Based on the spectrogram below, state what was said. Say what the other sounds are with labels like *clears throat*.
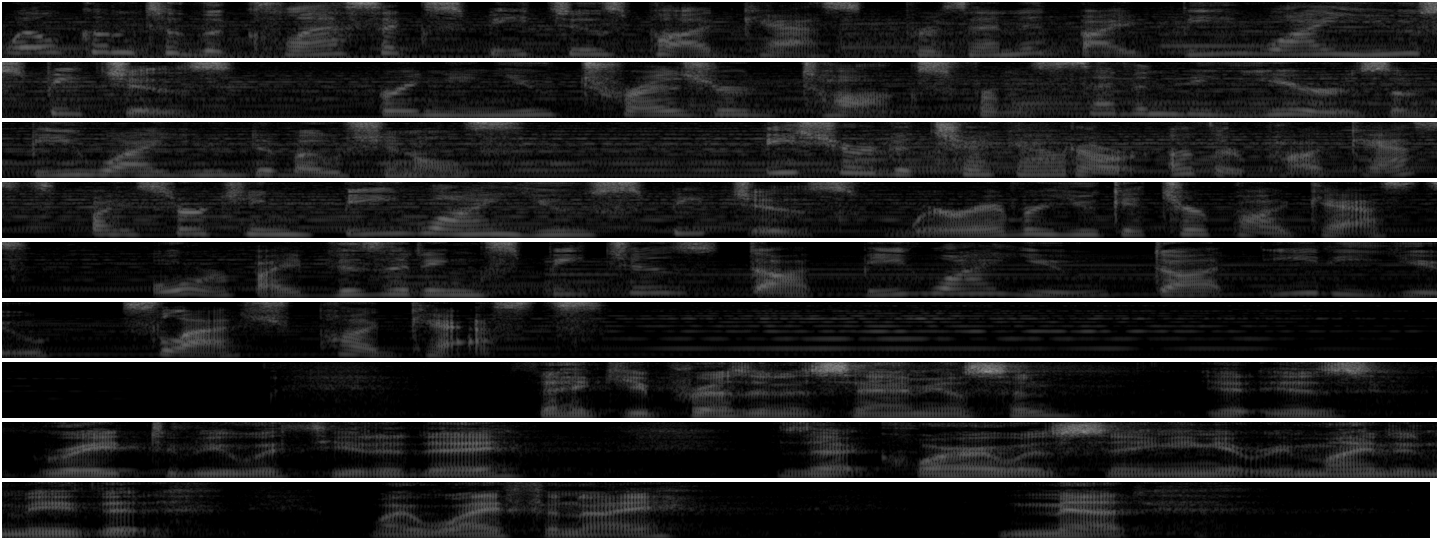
Welcome to the Classic Speeches podcast presented by BYU Speeches, bringing you treasured talks from 70 years of BYU devotionals. Be sure to check out our other podcasts by searching BYU Speeches wherever you get your podcasts or by visiting speeches.byu.edu slash podcasts. Thank you, President Samuelson. It is great to be with you today. As that choir was singing, it reminded me that my wife and I met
